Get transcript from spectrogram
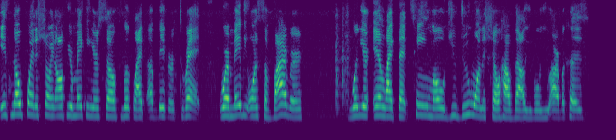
it's no point of showing off you're making yourself look like a bigger threat where maybe on survivor when you're in like that team mode you do want to show how valuable you are because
